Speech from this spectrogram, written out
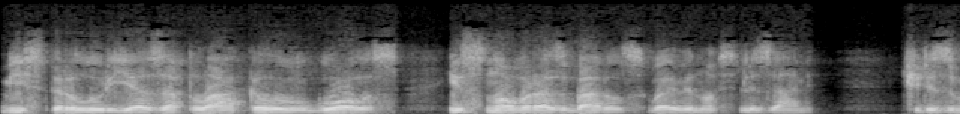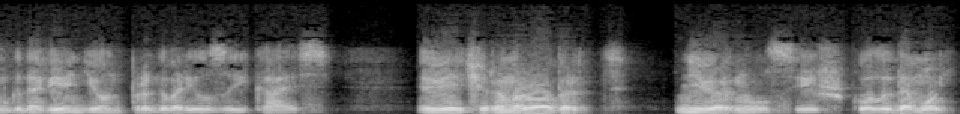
Мистер Лурье заплакал в голос и снова разбавил свое вино слезами. Через мгновение он проговорил, заикаясь. Вечером Роберт не вернулся из школы домой.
